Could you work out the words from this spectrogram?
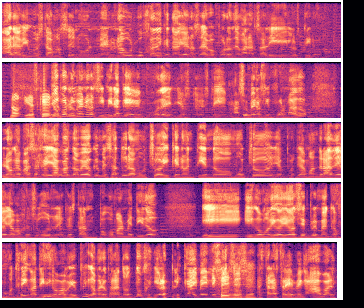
Ahora mismo estamos en, un, en una burbuja de que todavía no sabemos por dónde van a salir los tiros. No, y es que. Yo por lo menos, y mira que, joder, yo estoy, estoy más o menos informado. Lo que pasa es que ya cuando veo que me satura mucho y que no entiendo mucho, pues llamo a Andrade o llamo a Jesús, eh, que están un poco más metidos. Y, y como digo, yo siempre me, como te digo a ti, digo, a mí explícamelo para tonto, que yo lo explica y me dice Sí, "Kiko, sí, sí. hasta las 3, venga, ah, vale.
